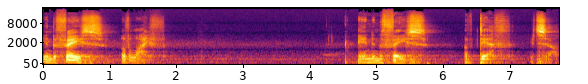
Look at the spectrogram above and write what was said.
in the face of life and in the face of death itself.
